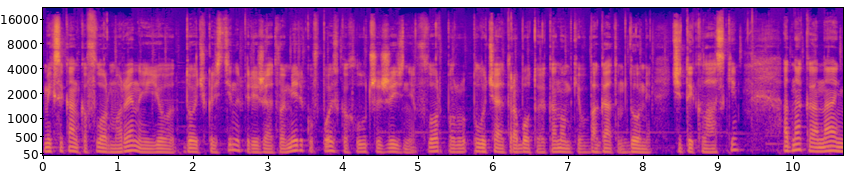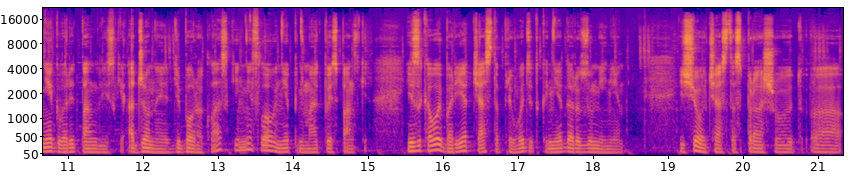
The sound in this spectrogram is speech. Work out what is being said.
Мексиканка Флор Морен и ее дочь Кристина переезжают в Америку в поисках лучшей жизни. Флор получает работу экономки в богатом доме Читы Класки, однако она не говорит по-английски, а Джон и Дебора Класки ни слова не понимают по-испански. Языковой барьер часто приводит к недоразумениям. Еще часто спрашивают, а,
